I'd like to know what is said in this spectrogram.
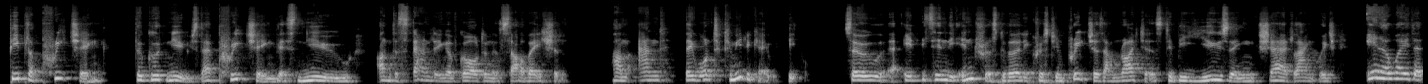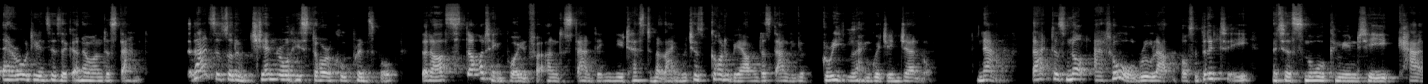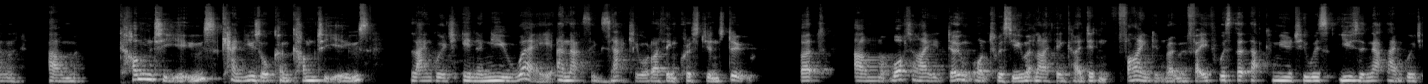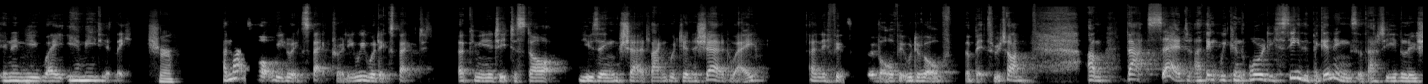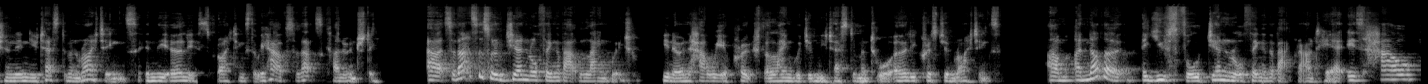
people are preaching the good news. They're preaching this new understanding of God and of salvation. Um, and they want to communicate with people. So it's in the interest of early Christian preachers and writers to be using shared language in a way that their audiences are going to understand. So that's a sort of general historical principle that our starting point for understanding New Testament language has got to be our understanding of Greek language in general. Now, that does not at all rule out the possibility that a small community can um, come to use, can use or can come to use language in a new way. And that's exactly what I think Christians do. But um, what I don't want to assume, and I think I didn't find in Roman faith, was that that community was using that language in a new way immediately. Sure. And that's what we would expect, really. We would expect a community to start using shared language in a shared way and if it's evolve, it would evolve a bit through time. Um, that said, I think we can already see the beginnings of that evolution in New Testament writings, in the earliest writings that we have. So that's kind of interesting. Uh, so that's a sort of general thing about language, you know, and how we approach the language of New Testament or early Christian writings. Um, another useful general thing in the background here is how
